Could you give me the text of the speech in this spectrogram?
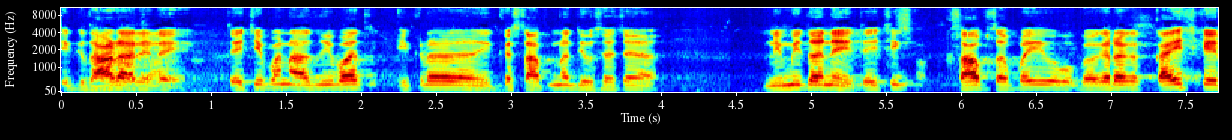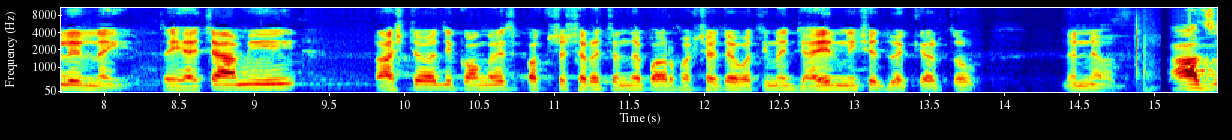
एक झाड आलेलं आहे. त्याची पण अजिबात इकडं एक स्थापना दिवसाच्या निमित्ताने त्याची साफसफाई वगैरे काहीच केलेली नाही. तर ह्याच्या आम्ही राष्ट्रवादी काँग्रेस पक्ष शरदचंद्र पवार पक्षाच्या वतीने जाहीर निषेध व्यक्त करतो. धन्यवाद. आज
